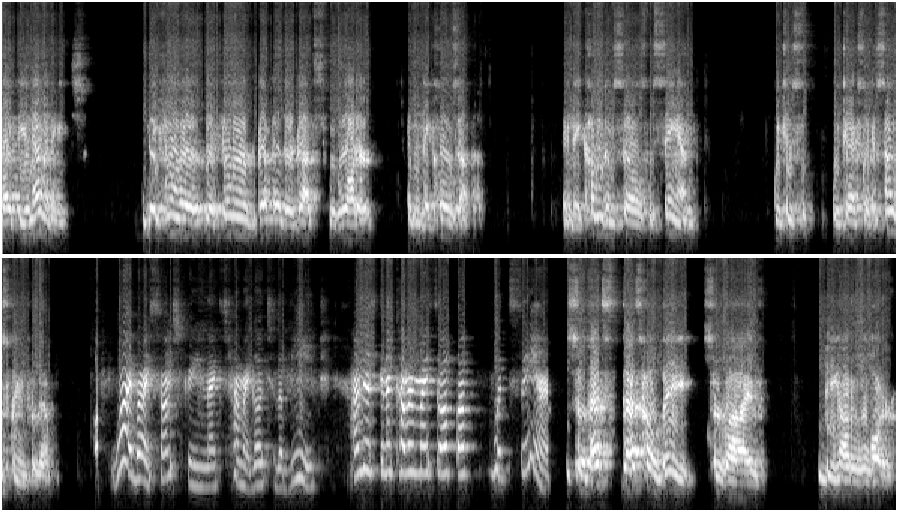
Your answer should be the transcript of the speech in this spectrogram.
like the anemones, they fill their they fill their, uh, their guts with water, and then they close up, and they cover themselves with sand, which is which acts like a sunscreen for them. Why buy sunscreen next time I go to the beach? I'm just gonna cover myself up with sand. So that's that's how they survive being out of the water.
